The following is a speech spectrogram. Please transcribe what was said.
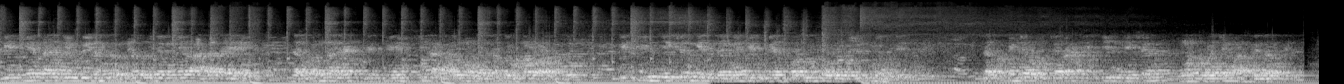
किडनेचा जीव विना तंत्रज्ञानाने आधार आहे जखम झाल्यास किडनेची लागवड होण्याचा धोका वाढतो किती इंजेक्शन घेतल्याने किडनेसपासून संरक्षण मिळते जखमीच्या उपचारात किती इंजेक्शन महत्त्वाचे मानले जाते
